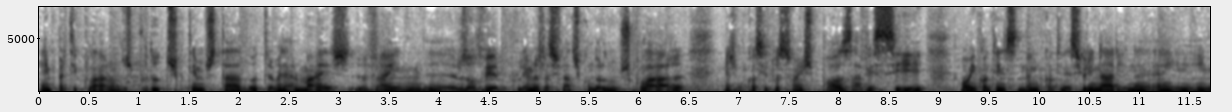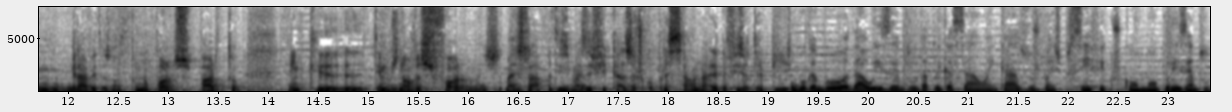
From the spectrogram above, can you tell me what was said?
em particular, um dos produtos que temos estado a trabalhar mais vem eh, resolver problemas relacionados com dor muscular, mesmo com situações pós-AVC ou incontinência urinária em, em grávidas ou no pós-parto, em que eh, temos novas formas mais rápidas e mais eficazes de recuperação na área da fisioterapia. O Gamboa dá o exemplo da aplicação em casos bem específicos, como, por exemplo,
